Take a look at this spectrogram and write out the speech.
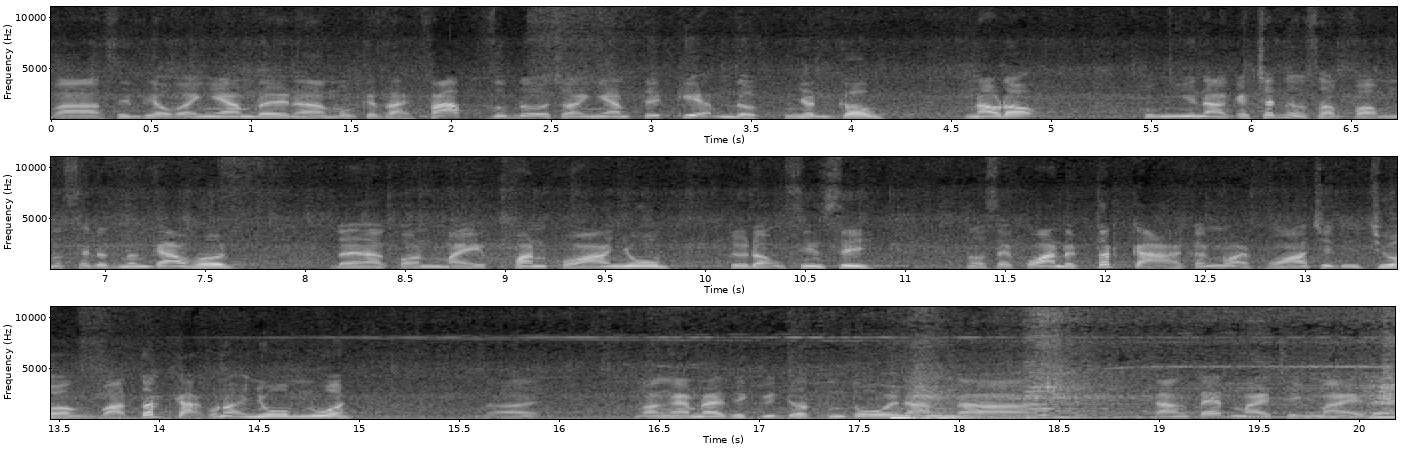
Và xin thiệu với anh em, đây là một cái giải pháp giúp đỡ cho anh em tiết kiệm được nhân công, lao động, cũng như là cái chất lượng sản phẩm nó sẽ được nâng cao hơn. Đây là con máy khoan khóa nhôm tự động CNC nó sẽ khoan được tất cả các loại khóa trên thị trường và tất cả các loại nhôm luôn. Đấy. Và ngày hôm nay thì kỹ thuật chúng tôi đang à, đang test máy, chỉnh máy để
